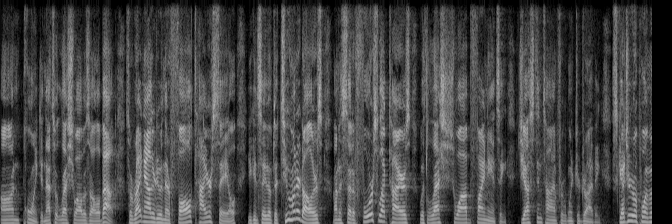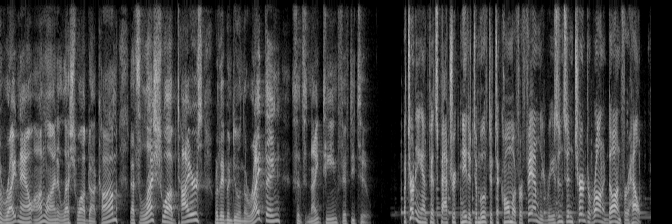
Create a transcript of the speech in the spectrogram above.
on point. And that's what Les Schwab is all about. So right now they're doing their fall tire sale. You can save up to $200 on a set of four select tires with Les Schwab financing just in time for winter driving. Schedule your appointment right now online at leschwab.com. That's Les Schwab tires where they've been doing the right thing since 1952. Attorney Ann Fitzpatrick needed to move to Tacoma for family reasons and turned to Ron and Don for help.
